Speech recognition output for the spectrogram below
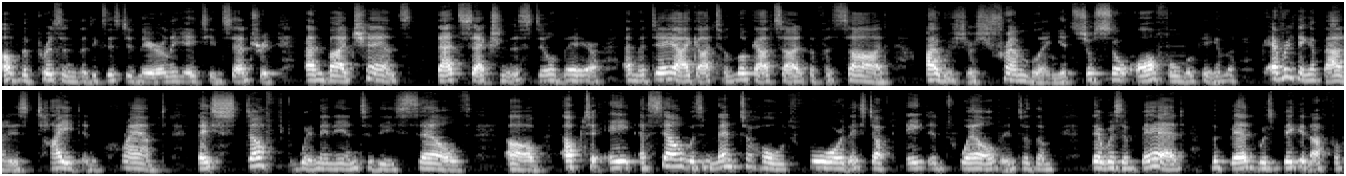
of the prison that existed in the early 18th century. And by chance, that section is still there. And the day I got to look outside the facade, I was just trembling. It's just so awful looking, and the, everything about it is tight and cramped. They stuffed women into these cells, uh, up to eight. A cell was meant to hold four. They stuffed eight and 12 into them. There was a bed, the bed was big enough for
